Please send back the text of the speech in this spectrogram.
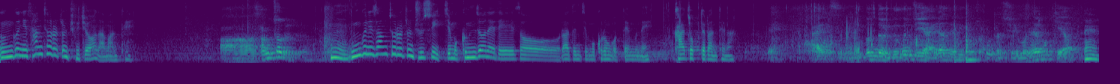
은근히 상처를 좀 주죠 남한테. 아 상처를 줘요. 음, 은근히 상처를 좀 줄 수 있지 뭐 금전에 대해서라든지 뭐 그런 것 때문에 가족들한테나. 네, 알겠습니다. 이분들 누군지 알려드리고 조금 더 질문해 볼게요. 네.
